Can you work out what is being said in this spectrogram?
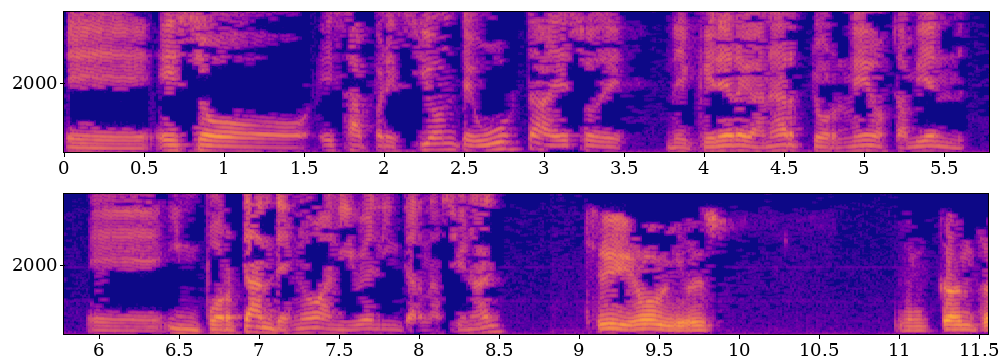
Eh, eso, esa presión te gusta, eso de, querer ganar torneos también eh, importantes ¿no? a nivel internacional. Sí, obvio, es me encanta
